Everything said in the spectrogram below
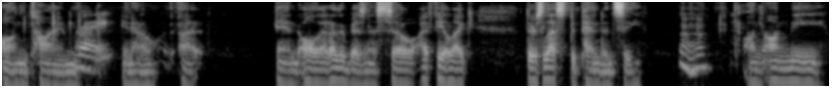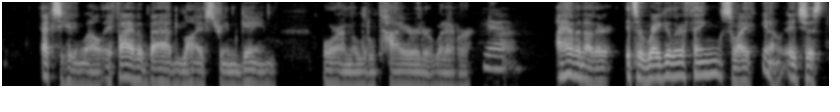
on time Right. you know, uh, and all that other business. So I feel like there's less dependency Mm-hmm. on on me executing well. If I have a bad live stream game, or I'm a little tired or whatever, Yeah. I have another. It's a regular thing, so I, you know, it's just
